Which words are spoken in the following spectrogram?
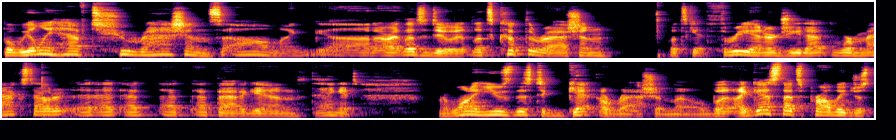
but we only have two rations. Oh my god. All right, let's do it. Let's cook the ration. Let's get three energy. That We're maxed out at, at, at, at that again. Dang it. I want to use this to get a ration, though. But I guess that's probably just,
